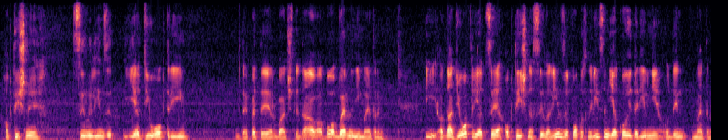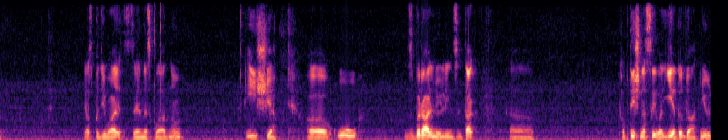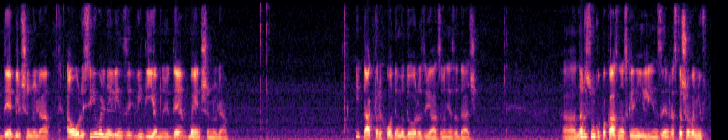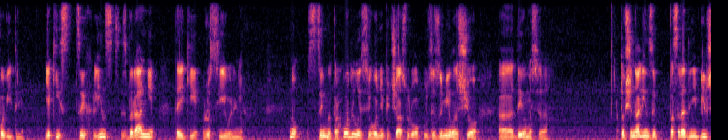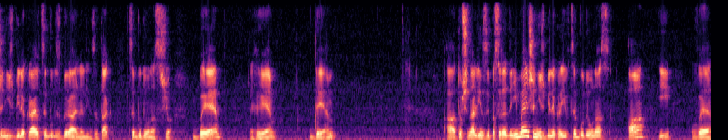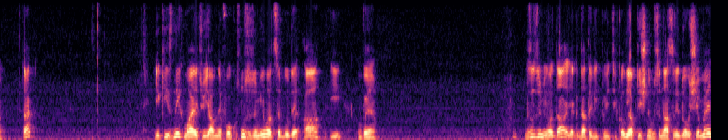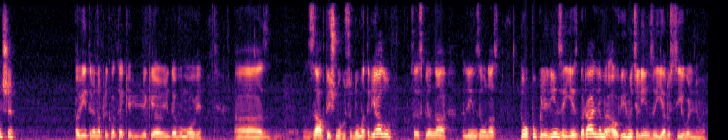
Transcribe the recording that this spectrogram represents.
оптичної сили лінзи є діоптрії, ДПТР, бачите, да? або обернені метри. І одна діоптрія це оптична сила лінзи, фокусна відстань якої дорівнює 1 метр. Я сподіваюся, це не складно. І ще е, у збиральної лінзи, так? Оптична сила є додатньою, де більше нуля, а у розсіювальної лінзи від'ємною, де менше нуля. І так переходимо до розв'язування задач. Е, На рисунку показано скляні лінзи, розташовані в повітрі. Які з цих лінз збиральні та які розсіювальні? Ну, з цим ми проходили сьогодні під час уроку. Зрозуміло, що е, дивимося, товщина лінзи посередині більше, ніж біля краю, це буде збиральна лінза. Так? Це буде у нас що? Б, Г, Д. А товщина лінзи посередині менше, ніж біля країв, це буде у нас А і В. Так? Які з них мають уявний фокус? Ну, зрозуміло, це буде А і В. Зрозуміло, да? як дати відповідь. Коли оптична гусина середовище менше, повітря, наприклад, яке, яке йде в умові, за оптичну гусину матеріалу, це скляна лінза у нас, то опуклі лінзи є збиральними, а увігнуті лінзи є розсіювальними.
